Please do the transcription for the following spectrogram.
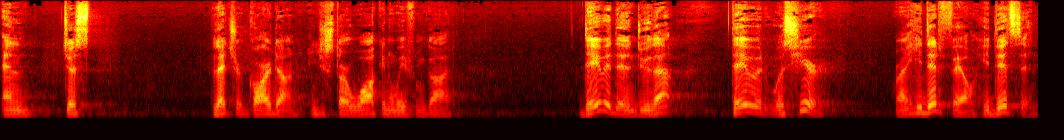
and just let your guard down and just start walking away from God. David didn't do that. David was here, right? He did fail, he did sin.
